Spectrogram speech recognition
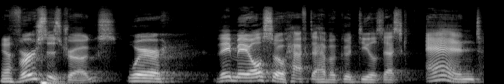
Yeah. Versus drugs where they may also have to have a good deals desk and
